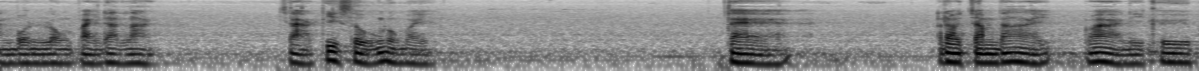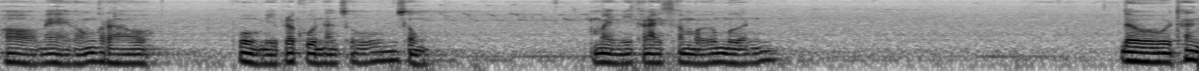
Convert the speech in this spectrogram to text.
นบนลงไปด้านล่าง จากที่สูงลงไป แต่เราจำได้ว่านี่คือพ่อแม่ของเรา ผู้มีพระคุณอันสูงส่ง ไม่มีใครเสมอเหมือน ดูท่าน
